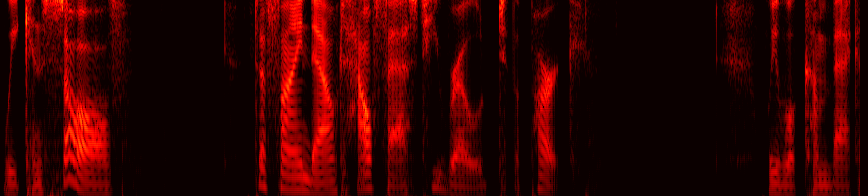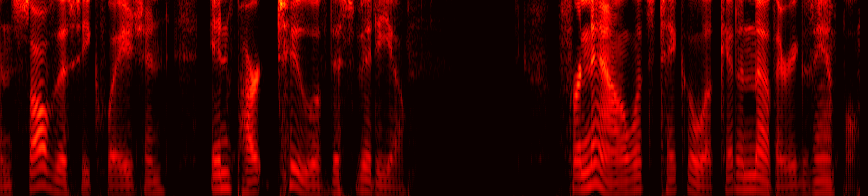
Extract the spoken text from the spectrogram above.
we can solve to find out how fast he rode to the park. We will come back and solve this equation in part 2 of this video. For now, let's take a look at another example.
